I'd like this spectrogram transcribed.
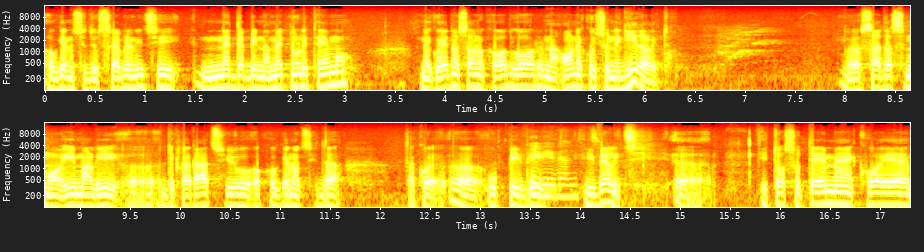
o genocidu u Srebrenici, ne da bi nametnuli temu, nego jednostavno kao odgovor na one koji su negirali to. E, sada smo imali e, deklaraciju oko genocida tako je, e, u Pivi, i Velici. I to su teme koje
